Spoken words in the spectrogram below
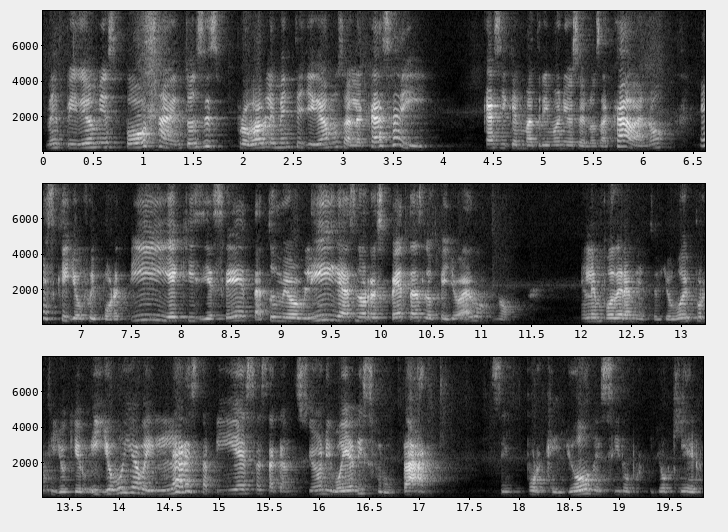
me pidió mi esposa, entonces probablemente llegamos a la casa y casi que el matrimonio se nos acaba, ¿no? Es que yo fui por ti, X, Y, Z, tú me obligas, no respetas lo que yo hago. No, el empoderamiento, yo voy porque yo quiero. Y yo voy a bailar esta pieza, esta canción y voy a disfrutar, ¿sí? Porque yo decido, porque yo quiero.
